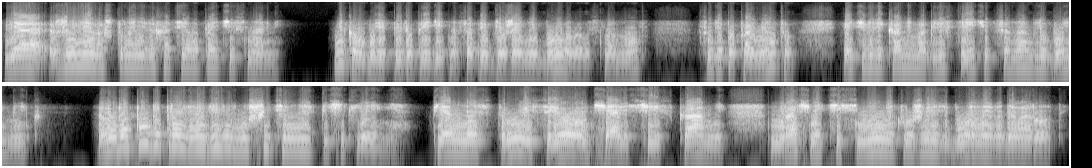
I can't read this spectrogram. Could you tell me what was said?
я жалела, что она не захотела пойти с нами. Никому будет предупредить нас о приближении буйволов и слонов. Судя по помету, эти великаны могли встретиться нам в любой миг. Водопады производили внушительное впечатление. Пенные струи с ревом мчались через камни, в мрачной теснине кружились бурные водовороты.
